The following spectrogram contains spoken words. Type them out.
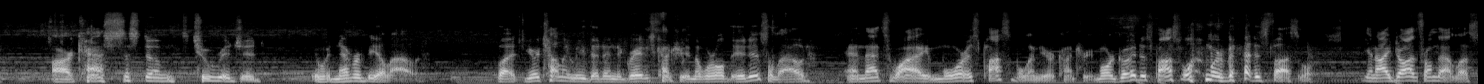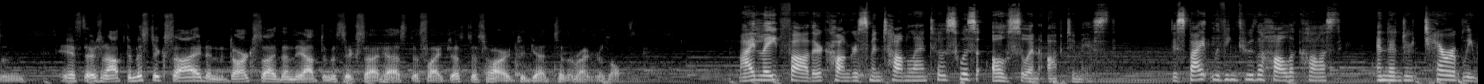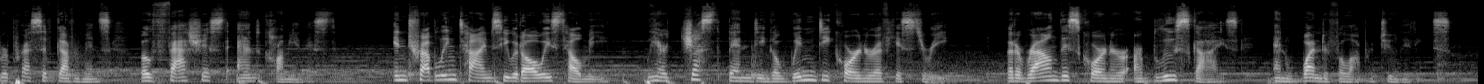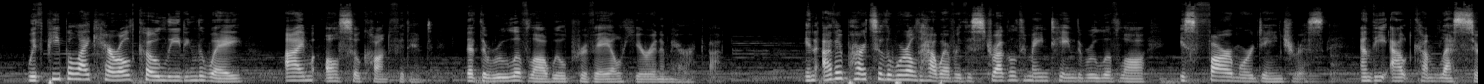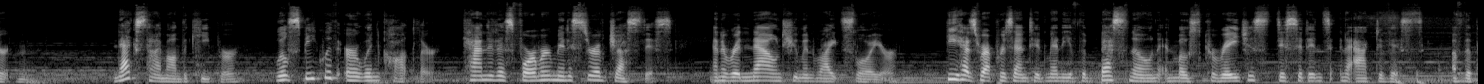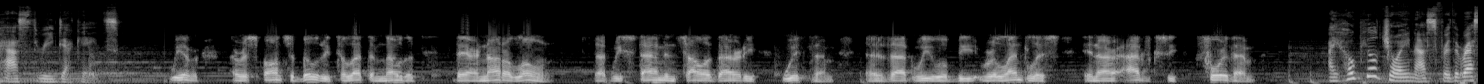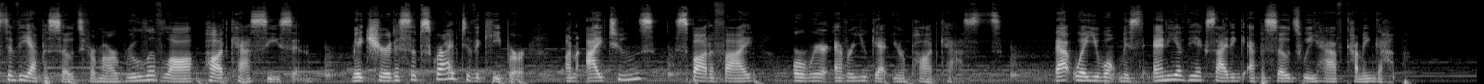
Our caste system is too rigid, it would never be allowed. But you're telling me that in the greatest country in the world, it is allowed. And that's why more is possible in your country. More good is possible, more bad is possible. You know, I draw from that lesson. If there's an optimistic side and a dark side, then the optimistic side has to fight just as hard to get to the right results. My late father, Congressman Tom Lantos, was also an optimist. Despite living through the Holocaust and under terribly repressive governments, both fascist and communist. In troubling times, he would always tell me, We are just bending a windy corner of history, but around this corner are blue skies and wonderful opportunities. With people like Harold Koh leading the way, I'm also confident that the rule of law will prevail here in America. In other parts of the world, however, the struggle to maintain the rule of law is far more dangerous and the outcome less certain. Next time on The Keeper, we'll speak with Irwin Cotler, Canada's former Minister of Justice and a renowned human rights lawyer. He has represented many of the best known and most courageous dissidents and activists of the past three decades. We have a responsibility to let them know that they are not alone, that we stand in solidarity with them, uh, that we will be relentless in our advocacy for them. I hope you'll join us for the rest of the episodes from our Rule of Law podcast season. Make sure to subscribe to The Keeper on iTunes, Spotify, or wherever you get your podcasts. That way, you won't miss any of the exciting episodes we have coming up.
